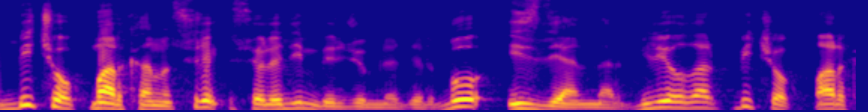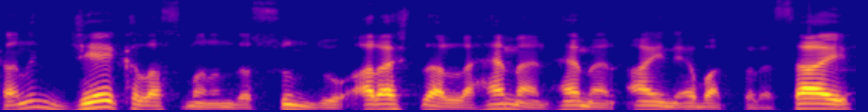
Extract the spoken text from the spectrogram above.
birçok markanın sürekli söylediğim bir cümledir. Bu izleyenler biliyorlar. Birçok markanın C klasmanında sunduğu araçlarla hemen hemen aynı ebatlara sahip.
